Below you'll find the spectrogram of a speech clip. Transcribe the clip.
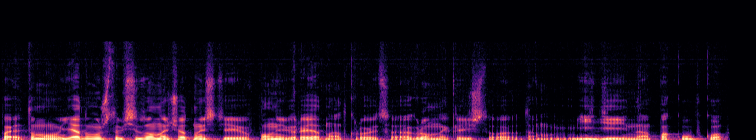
Поэтому я думаю, что в сезон отчетности вполне вероятно откроется огромное количество там, идей на покупку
